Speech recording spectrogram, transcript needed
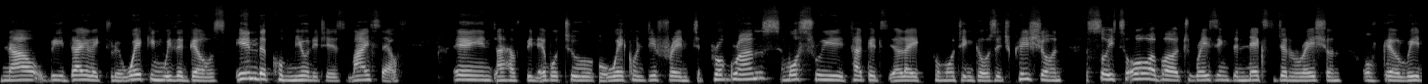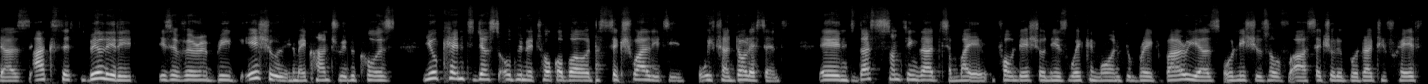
now be directly working with the girls in the communities myself and I have been able to work on different programs, mostly targets uh, like promoting girls' education. So it's all about raising the next generation of girl readers. Accessibility is a very big issue in my country because you can't just open openly talk about sexuality with adolescents. And that's something that my foundation is working on to break barriers on issues of uh, sexually reproductive health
